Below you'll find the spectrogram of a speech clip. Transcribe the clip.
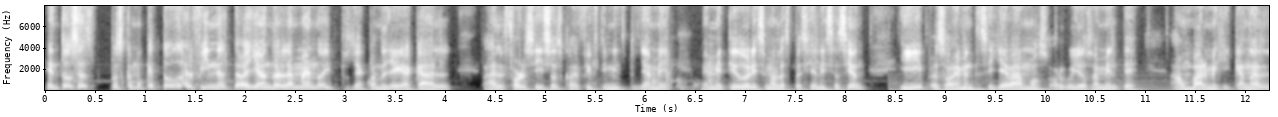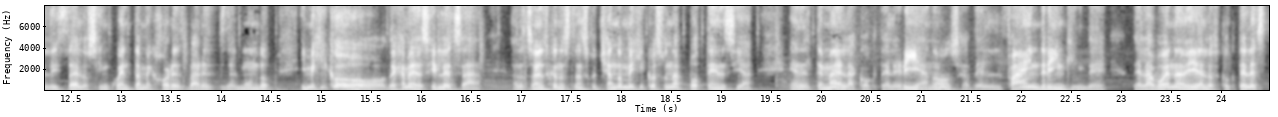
Entonces, pues como que todo al final te va llevando de la mano y pues ya cuando llegué acá al, al Four Seasons con el 50 Minutes, pues ya me, me, metí durísimo a la especialización y pues obviamente sí llevamos orgullosamente a un bar mexicano a la lista de los 50 mejores bares del mundo. Y México, déjame decirles a, a los amigos que nos están escuchando, México es una potencia en el tema de la coctelería, ¿no? O sea, del fine drinking, de, de la buena vida de los cócteles.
